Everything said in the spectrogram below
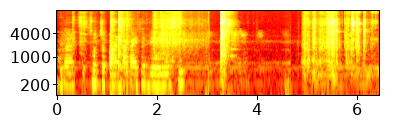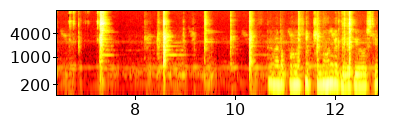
आता स्वच्छ पाणी टाकायचे देव व्यवस्थित. मी आता पूर्ण स्वच्छ धुवून घेतलेले आहेत व्यवस्थित.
